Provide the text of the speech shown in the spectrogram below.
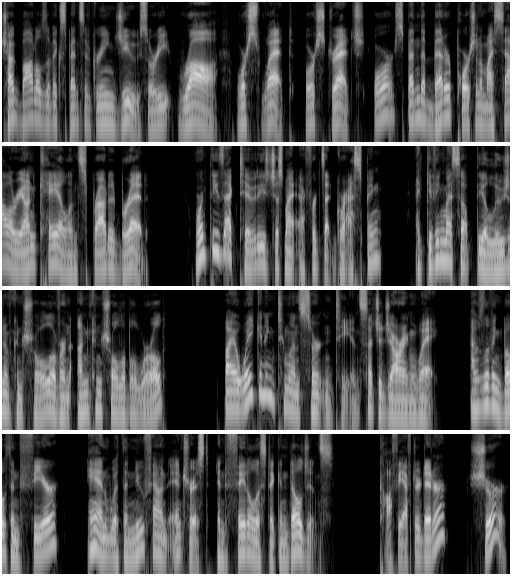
chug bottles of expensive green juice or eat raw or sweat or stretch or spend the better portion of my salary on kale and sprouted bread? Weren't these activities just my efforts at grasping? at giving myself the illusion of control over an uncontrollable world? By awakening to uncertainty in such a jarring way, I was living both in fear and with a newfound interest in fatalistic indulgence. Coffee after dinner? Sure.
